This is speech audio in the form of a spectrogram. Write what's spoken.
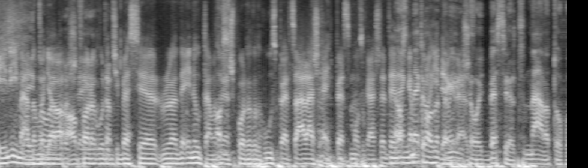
Én imádom, hogy a, a. Ricsi beszél, róla, de én utálom az olyan sportokat, 20 perc állás, 1 perc mozgás. Tehát én engem meghallgattam én is, ahogy beszélt nálatok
